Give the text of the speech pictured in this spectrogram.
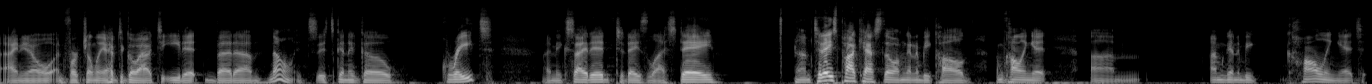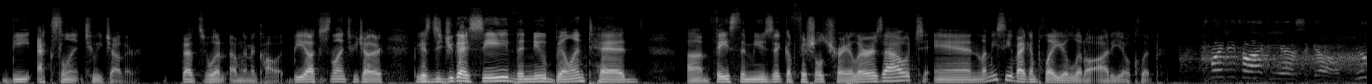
I know, unfortunately, I have to go out to eat it, but um, no, it's it's gonna go great. I'm excited. Today's the last day. Um, today's podcast, though, I'm gonna be called. I'm calling it. Um, I'm gonna be calling it "Be Excellent to Each Other." That's what I'm gonna call it. Be excellent to each other. Because did you guys see the new Bill and Ted um, Face the Music official trailer is out? And let me see if I can play you a little audio clip. 25 years ago, you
